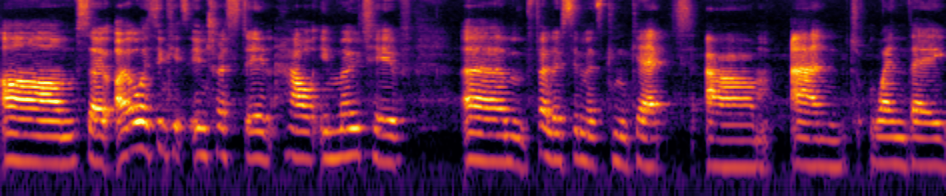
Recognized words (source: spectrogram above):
Um, so I always think it's interesting how emotive um, fellow simmers can get, um, and when they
